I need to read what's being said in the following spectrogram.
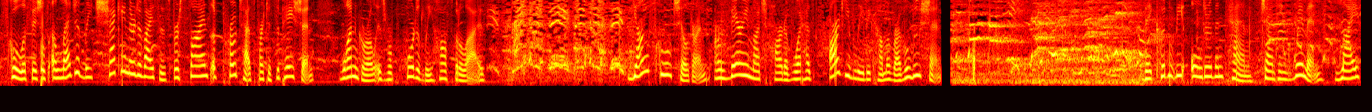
School officials allegedly checking their devices for signs of protest participation. One girl is reportedly hospitalized. Young school children are very much part of what has arguably become a revolution. They couldn't be older than 10, chanting women, life,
